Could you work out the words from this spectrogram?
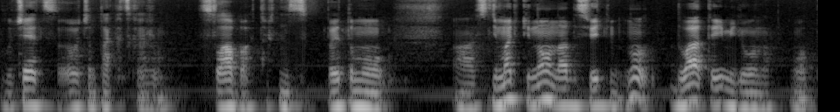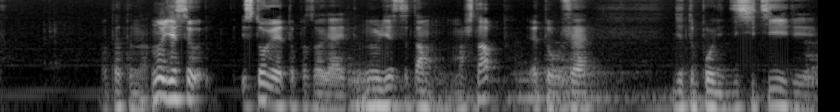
получается очень, так скажем, слабо технически. Поэтому а, снимать кино надо светить, ну, 2-3 миллиона. Вот. Вот это, ну, если история это позволяет. Ну, если там масштаб, это уже где-то более 10 или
